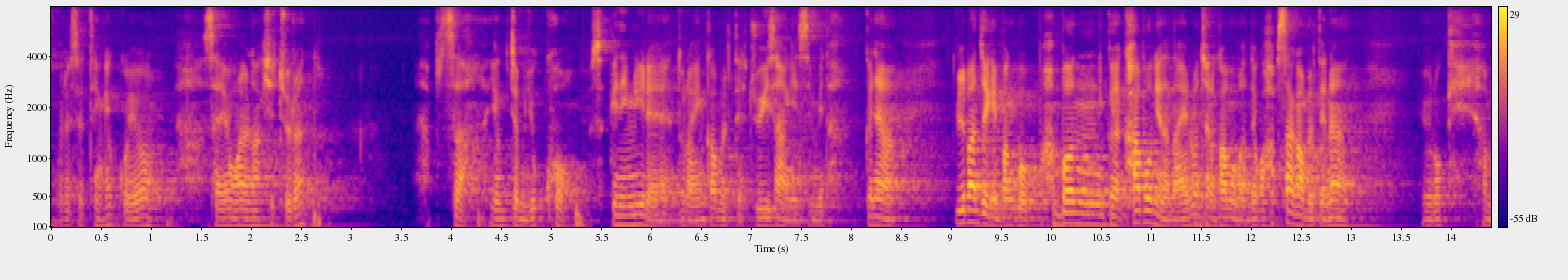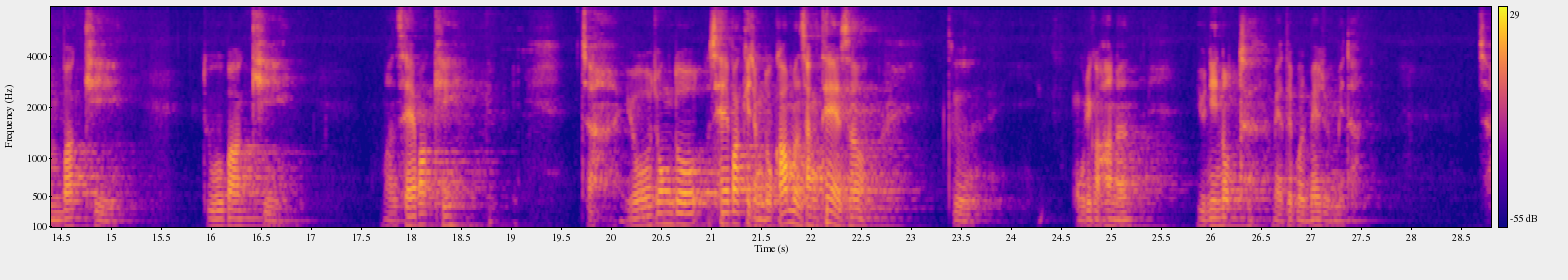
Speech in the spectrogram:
이거를 세팅했고요. 사용할 낚싯줄은 합사 0.6호 스피닝 릴에 또 라인 감을 때 주의사항이 있습니다. 그냥 일반적인 방법 한 번 그냥 카본이나 나일론처럼 감으면 안 되고 합사 감을 때는 이렇게 한 바퀴, 두 바퀴, 한세 바퀴. 자, 요 정도 세 바퀴 정도 감은 상태에서 그 우리가 하는 유니노트 매듭을 매줍니다. 자,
